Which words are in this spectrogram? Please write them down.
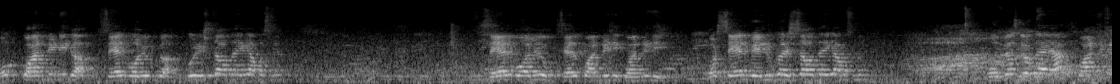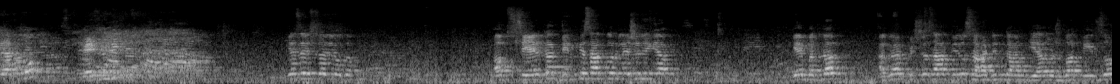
और क्वांटिटी का सेल वॉल्यूम का, कोई रिश्ता होता है क्या आपस में? Sale volume sale quantity quantity और सेल वैल्यू का रिश्ता होता है क्या आपस में ऑब्वियसली होता है यार क्वांटिटी ज़्यादा तो वैल्यू कैसे रिश्ता नहीं होता अब सेल का दिन के साथ कोई रिलेशन है क्या? ये मतलब अगर पिछले साल तीन सौ साठ दिन काम किया और उस बार तीन सौ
